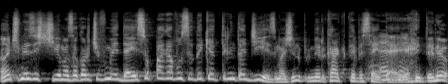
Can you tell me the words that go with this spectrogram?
Antes não existia, mas agora eu tive uma ideia. E se eu pagar você daqui a 30 dias? Imagina o primeiro cara que teve essa ideia, entendeu?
